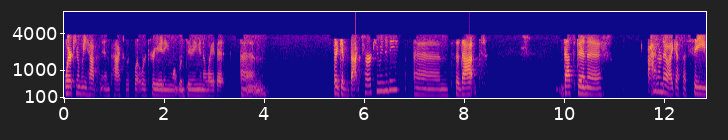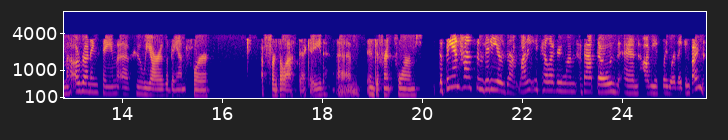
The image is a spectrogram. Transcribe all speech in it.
where can we have an impact with what we're creating what we're doing in a way that um that gives back to our community um so that that's been a i don't know i guess a theme a running theme of who we are as a band for for the last decade um in different forms the band has some videos out. Why don't you tell everyone about those and obviously where they can find them?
